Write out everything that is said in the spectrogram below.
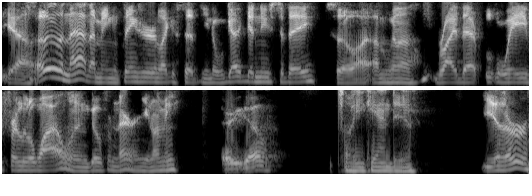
Yeah. Other than that, I mean, things are like I said. You know, we got good news today, so I, I'm gonna ride that wave for a little while and go from there. You know what I mean? There you go. That's all you can do. Yes, sir.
